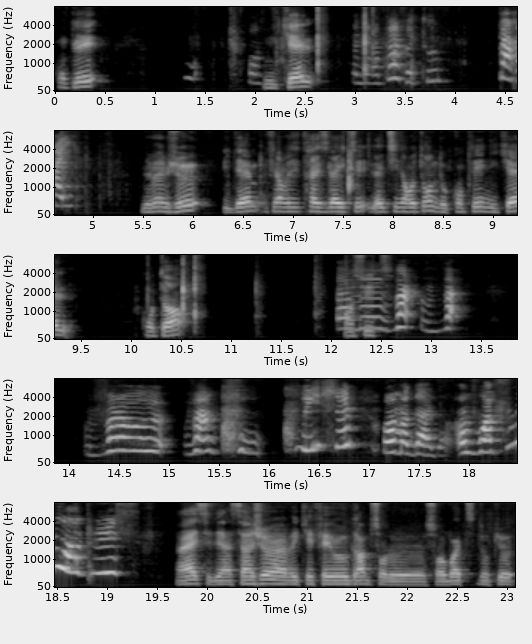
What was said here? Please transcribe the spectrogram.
Complet. Oh. Nickel. On dirait pas retourne. Pareil. Le même jeu, idem. Final Fantasy 13 Light, Lightning retourne, donc complet, nickel. Content. Euh, Ensuite. 20, 20, 20, euh, 20 cou- quiches. Oh my god, on voit flou en plus. Ouais, c'est un jeu avec effet hologramme sur, le, sur la boîte. Donc, euh,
